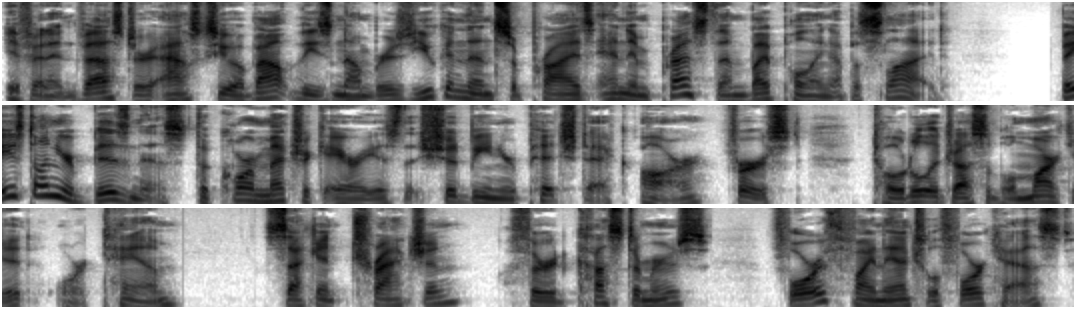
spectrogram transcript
If an investor asks you about these numbers, you can then surprise and impress them by pulling up a slide. Based on your business, the core metric areas that should be in your pitch deck are first, total addressable market, or TAM, second, traction, third, customers, fourth, financial forecast,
